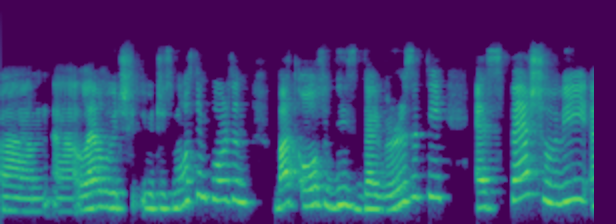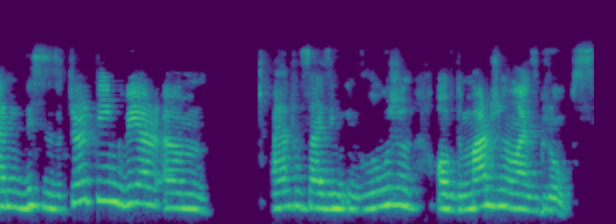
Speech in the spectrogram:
um, uh, level which which is most important but also this diversity especially and this is the third thing we are um, emphasizing inclusion of the marginalized groups.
